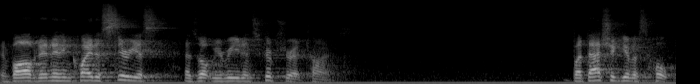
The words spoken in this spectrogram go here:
involved in anything quite as serious as what we read in Scripture at times. But that should give us hope.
